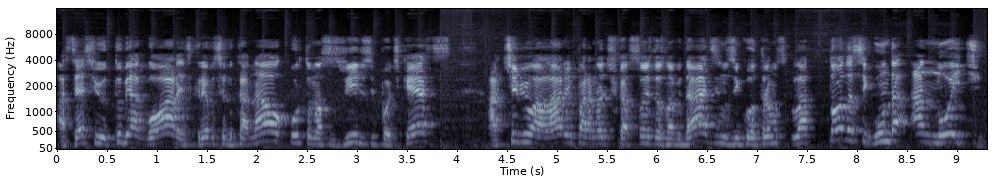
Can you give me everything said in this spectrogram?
Acesse o YouTube agora, inscreva-se no canal, curta nossos vídeos e podcasts, ative o alarme para notificações das novidades e nos encontramos lá toda segunda à noite,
